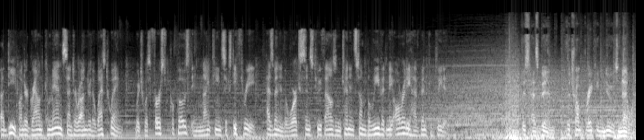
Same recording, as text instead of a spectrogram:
A deep underground command center under the West Wing, which was first proposed in 1963, has been in the works since 2010 and some believe it may already have been completed. This has been the Trump Breaking News Network.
